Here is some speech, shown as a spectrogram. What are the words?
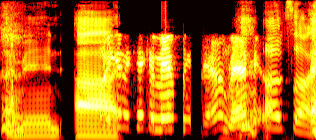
I mean, Why are uh, you gonna kick a man when he's down, man? I'm sorry.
